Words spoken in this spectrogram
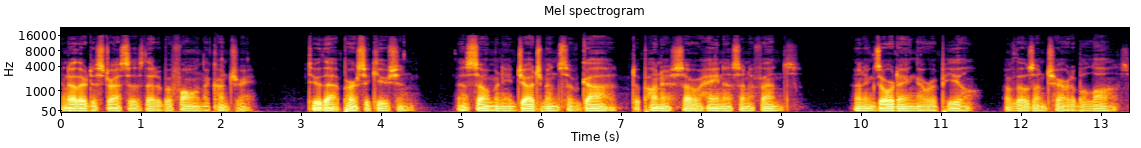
and other distresses that had befallen the country to that persecution as so many judgments of God to punish so heinous an offense, and exhorting a repeal of those uncharitable laws.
